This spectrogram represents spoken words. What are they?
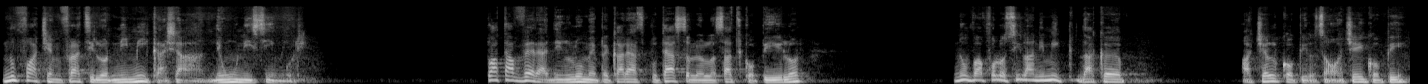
Nu facem, fraților, nimic așa de unii singuri. Toată averea din lume pe care ați putea să le lăsați copiilor nu va folosi la nimic dacă acel copil sau acei copii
